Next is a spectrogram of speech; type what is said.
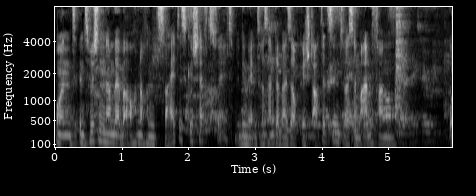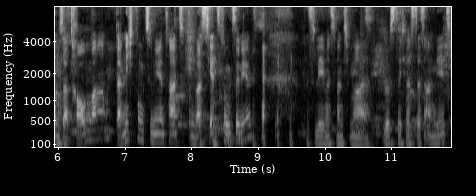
Und inzwischen haben wir aber auch noch ein zweites Geschäftsfeld, mit dem wir interessanterweise auch gestartet sind, was am Anfang unser Traum war, dann nicht funktioniert hat und was jetzt funktioniert. Das Leben ist manchmal lustig, was das angeht.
